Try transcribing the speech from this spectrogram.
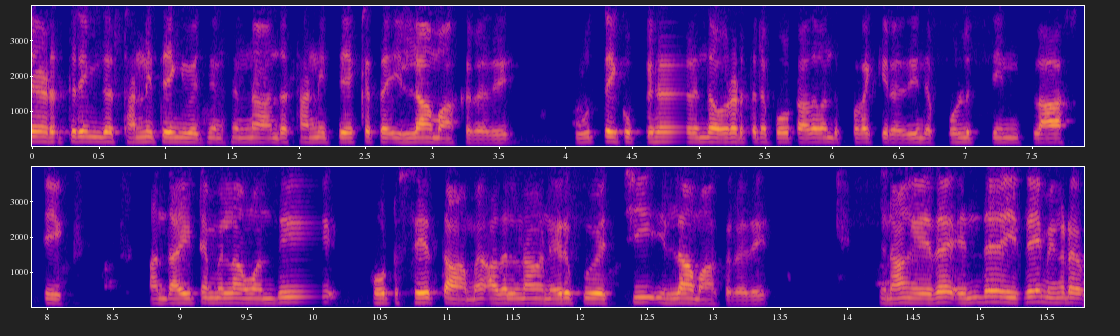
இடத்துலயும் இந்த தண்ணி தேங்கி வச்சுன்னா அந்த தண்ணி தேக்கத்தை இல்லாமாக்குறது ஊத்தை குப்பைகள் இருந்த ஒரு இடத்துல போட்டு அதை வந்து புதைக்கிறது இந்த பொலித்தீன் பிளாஸ்டிக் அந்த ஐட்டம் எல்லாம் வந்து போட்டு சேர்த்தாம அதில் நாங்க நெருப்பு வச்சு இல்லாமாக்குறது. நாங்க எதை எந்த இதையும் எங்களோட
